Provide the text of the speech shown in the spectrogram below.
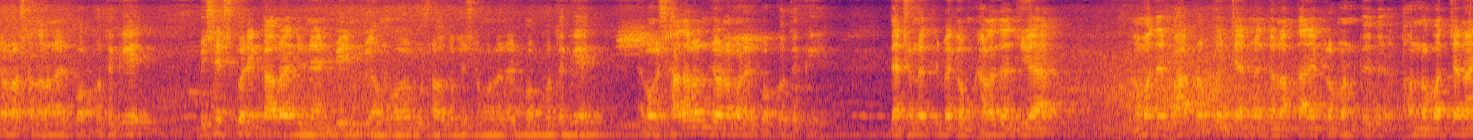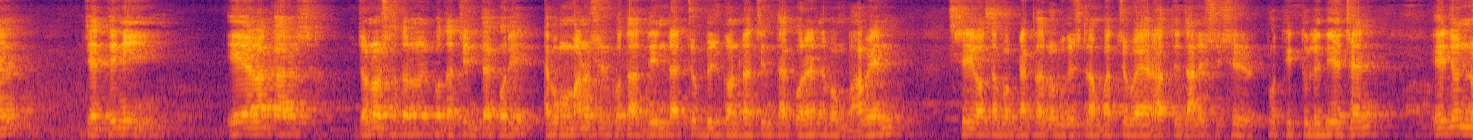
জনসাধারণের পক্ষ থেকে, বিশেষ করে কাবরা ইউনিয়ন বিএনপি অঙ্গ সহযোগী সংগঠনের পক্ষ থেকে এবং সাধারণ জনগণের পক্ষ থেকে। দেশনেত্রী বেগম খালেদা জিয়া, আমাদের ভারপ্রাপ্ত চেয়ারম্যান জনাব তারেক রহমানকে ধন্যবাদ জানাই যে তিনি এই এলাকার জনসাধারণের কথা চিন্তা করে এবং মানুষের কথা দিন রাত চব্বিশ ঘণ্টা চিন্তা করেন এবং ভাবেন সেই অধ্যাপক ডাক্তার রবিকুল ইসলাম বাচ্চু ভাইয়ের হাতে ধানের শীষের প্রতীক তুলে দিয়েছেন। এই জন্য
